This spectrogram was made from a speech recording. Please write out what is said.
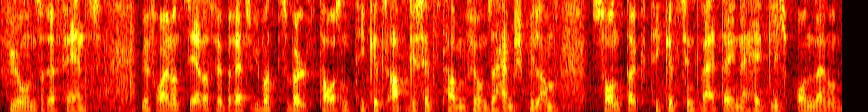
für unsere Fans. Wir freuen uns sehr, dass wir bereits über 12.000 Tickets abgesetzt haben für unser Heimspiel am Sonntag. Tickets sind weiterhin erhältlich online und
